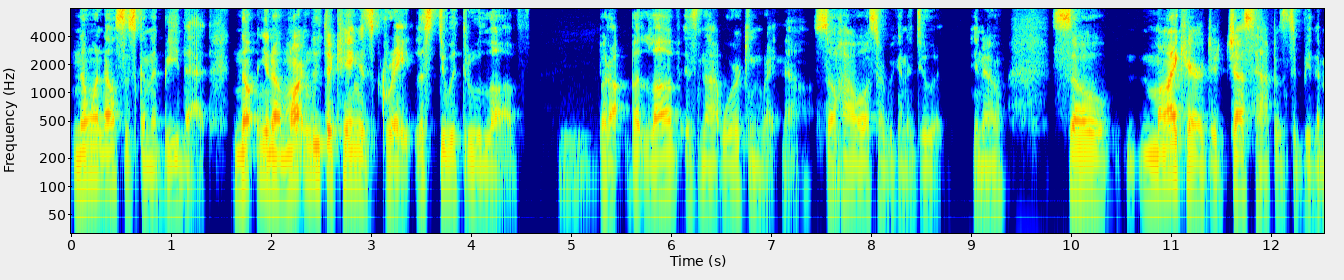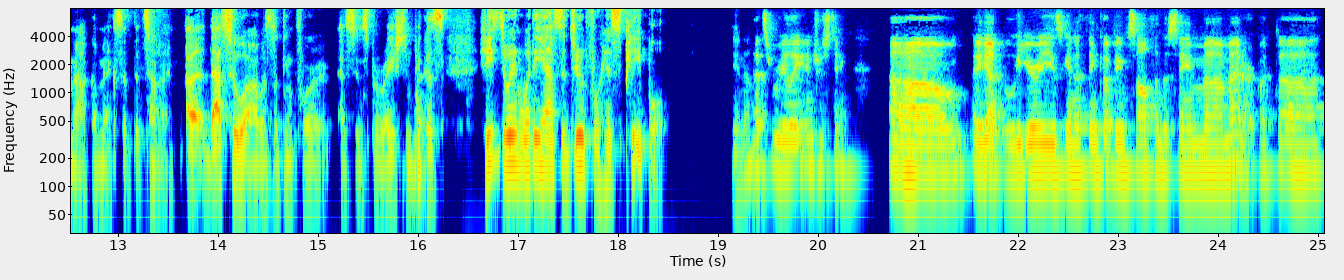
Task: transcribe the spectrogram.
No one else is going to be that. No, you know, Martin Luther King is great. Let's do it through love. But uh, but love is not working right now. So how else are we going to do it? You know. So my character just happens to be the Malcolm X of the time. Uh, that's who I was looking for as inspiration because he's doing what he has to do for his people. You know. That's really interesting. Um, again, Leary is going to think of himself in the same uh, manner, but uh,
